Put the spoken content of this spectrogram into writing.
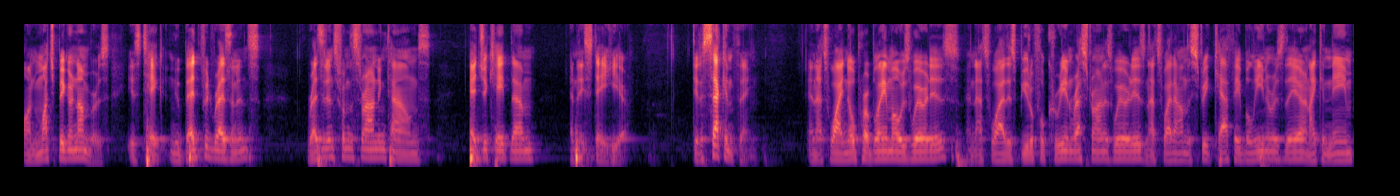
on much bigger numbers is take New Bedford residents, residents from the surrounding towns, educate them, and they stay here. Did a second thing, and that's why No Problemo is where it is, and that's why this beautiful Korean restaurant is where it is, and that's why down the street Cafe Bellina is there, and I can name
